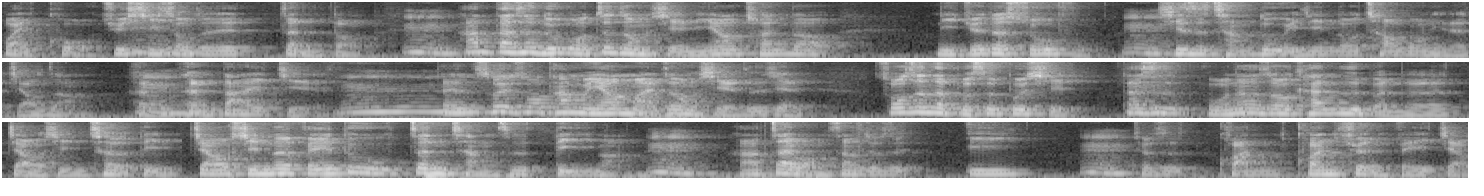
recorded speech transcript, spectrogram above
外扩去吸收这些震动，嗯，啊，但是如果这种鞋你要穿到你觉得舒服，嗯，其实长度已经都超过你的脚掌很很大一截，嗯，但所以说他们要买这种鞋之前，说真的不是不行，但是我那时候看日本的脚型测定，脚型的肥度正常是 D 嘛，嗯，它再往上就是一。嗯，就是宽宽楦肥脚，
